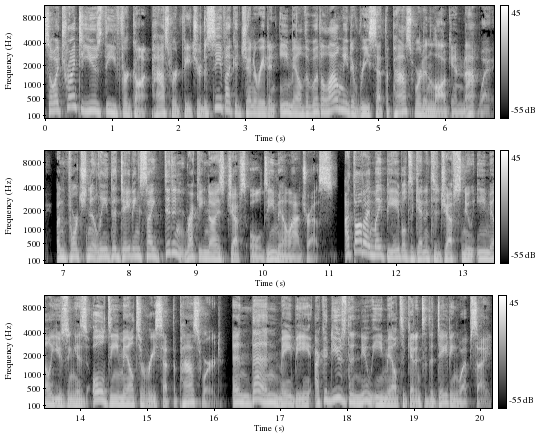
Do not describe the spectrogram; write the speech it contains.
So I tried to use the forgot password feature to see if I could generate an email that would allow me to reset the password and log in that way. Unfortunately, the dating site didn't recognize Jeff's old email address. I thought I might be able to get into Jeff's new email using his old email to reset the password, and then maybe I could use the new email to get into the dating website.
